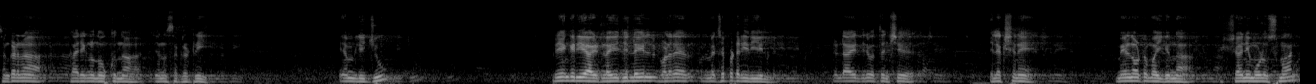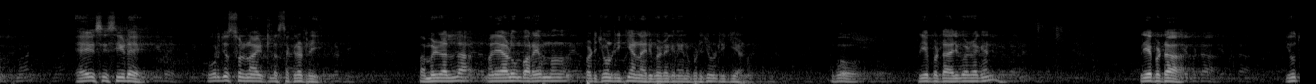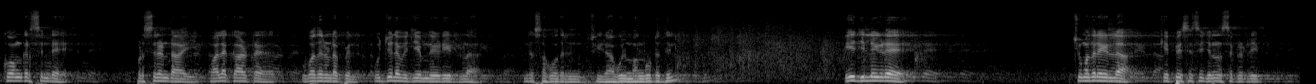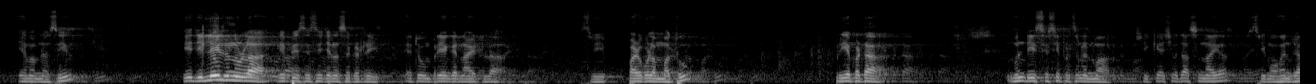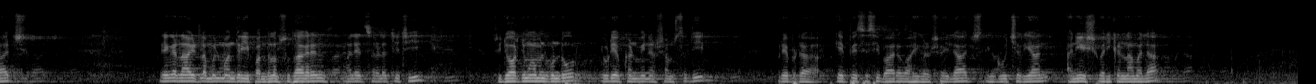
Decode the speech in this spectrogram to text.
സംഘടനാ കാര്യങ്ങൾ നോക്കുന്ന ജനറൽ സെക്രട്ടറി എം ലിജു പ്രിയങ്കരിയായിട്ടുള്ള ഈ ജില്ലയിൽ വളരെ മെച്ചപ്പെട്ട രീതിയിൽ രണ്ടായിരത്തി ഇരുപത്തഞ്ച് ഇലക്ഷനെ മേൽനോട്ടം വഹിക്കുന്ന Shanimol Usman A I C സിയുടെ ഊർജസ്വലനായിട്ടുള്ള സെക്രട്ടറി. തമിഴല്ല മലയാളവും പറയുന്നത് പഠിച്ചുകൊണ്ടിരിക്കുകയാണ് അരിവഴകൻ ഇങ്ങനെ പഠിച്ചുകൊണ്ടിരിക്കുകയാണ്. അപ്പോൾ പ്രിയപ്പെട്ട അരിവഴകൻ പ്രിയപ്പെട്ട യൂത്ത് കോൺഗ്രസിന്റെ പ്രസിഡന്റായി പാലക്കാട്ട് ഉപതെരഞ്ഞെടുപ്പിൽ ഉജ്ജ്വല വിജയം നേടിയിട്ടുള്ള എന്റെ സഹോദരൻ ശ്രീ രാഹുൽ മങ്കൂട്ടത്തിൽ. ഈ ജില്ലയുടെ ചുമതലയുള്ള K P C C general secretary M M Nazeer ഈ ജില്ലയിൽ നിന്നുള്ള K P C C general secretary ഏറ്റവും പ്രിയങ്കരനായിട്ടുള്ള ശ്രീ പഴകുളം മധു പ്രിയപ്പെട്ട മുൻ ഡി സി സി പ്രസിഡന്റ്മാർ ശ്രീ കേശവദാസൻ നായർ ശ്രീ മോഹൻ രാജ് പ്രിയങ്കരനായിട്ടുള്ള മുൻ മന്ത്രി Pandalam Sudhakaran Malayath സരളച്ചി Shri George Mammen Kundoor U D F convener Shamsuddin പ്രിയപ്പെട്ട കെ പി സി സി ഭാരവാഹികൾ ഷൈലാജ് സിംഗു ചെറിയാൻ അനീഷ് വരിക്കണ്ണാമല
